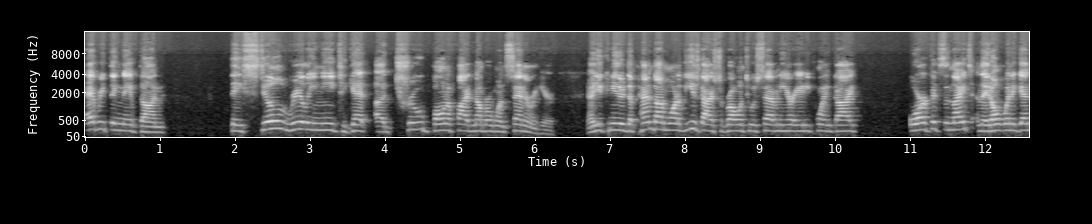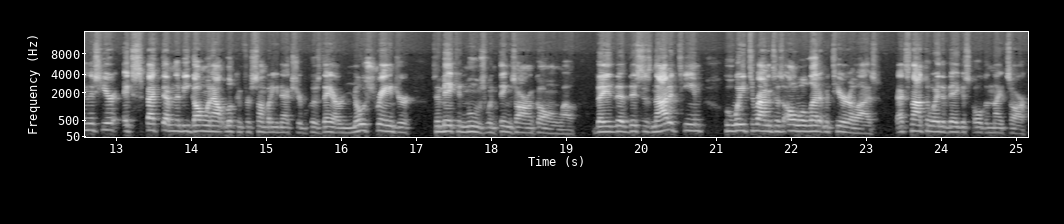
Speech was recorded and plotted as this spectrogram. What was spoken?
everything they've done, they still really need to get a true bona fide number one center in here. Now, you can either depend on one of these guys to grow into a 70 or 80 point guy, or if it's the Knights and they don't win again this year, expect them to be going out looking for somebody next year because they are no stranger to making moves when things aren't going well. They, they this is not a team who waits around and says, "Oh, we'll let it materialize." That's not the way the Vegas Golden Knights are.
